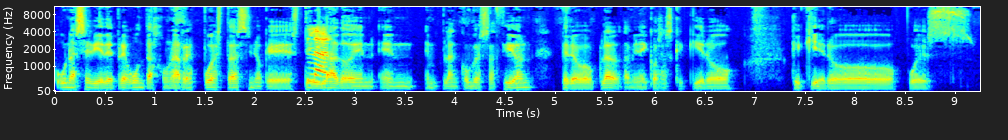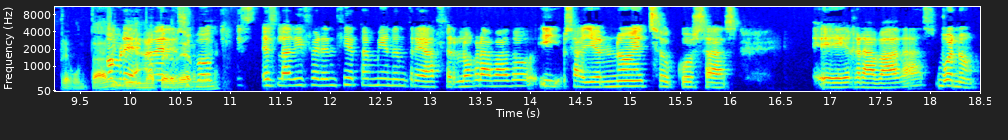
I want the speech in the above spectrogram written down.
una, serie de preguntas con unas respuestas, sino que esté claro. en, en plan conversación, pero claro, también hay cosas que quiero que quiero pues preguntar Hombre, y no a ver, supongo que es, la diferencia también entre hacerlo grabado y, o sea, yo no he hecho cosas eh, grabadas. Bueno,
